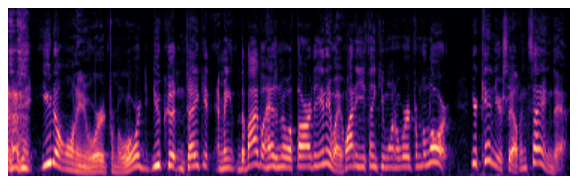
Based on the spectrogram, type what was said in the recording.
and you don't want any word from the Lord. You couldn't take it. I mean, the Bible has no authority anyway. Why do you think you want a word from the Lord? You're kidding yourself in saying that.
